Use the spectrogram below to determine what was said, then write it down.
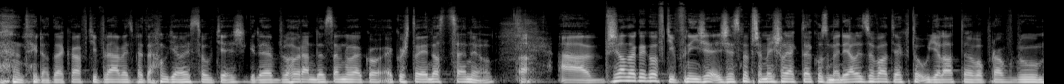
tak to taková vtipná věc, jsme tam udělali soutěž, kde bylo rande se mnou jako, jakožto jedna scény. Jo. A, a přišlo nám to jako vtipný, že, že jsme přemýšleli, jak to jako zmedializovat, jak to udělat opravdu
